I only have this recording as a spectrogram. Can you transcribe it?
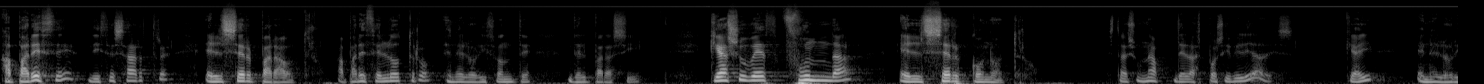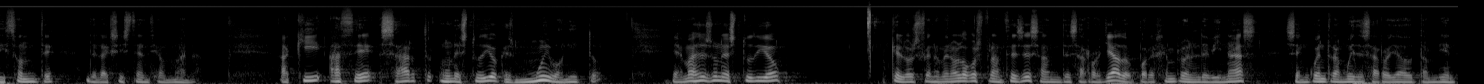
aparece, dice Sartre, el ser para otro. Aparece el otro en el horizonte del para sí, que a su vez funda el ser con otro. Esta es una de las posibilidades que hay en el horizonte de la existencia humana. Aquí hace Sartre un estudio que es muy bonito y además es un estudio que los fenomenólogos franceses han desarrollado. Por ejemplo, en Levinas se encuentra muy desarrollado también.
